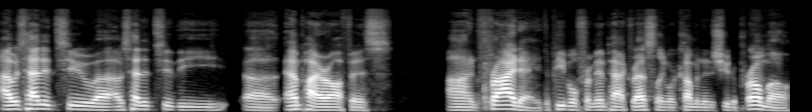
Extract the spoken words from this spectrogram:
I was headed to uh, I was headed to the uh, Empire office on Friday. The people from Impact Wrestling were coming in to shoot a promo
